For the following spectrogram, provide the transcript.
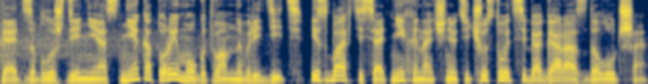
Пять заблуждений о сне, которые могут вам навредить. Избавьтесь от них и начнете чувствовать себя гораздо лучше.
